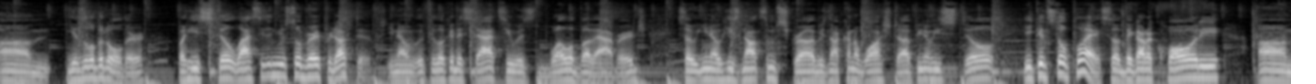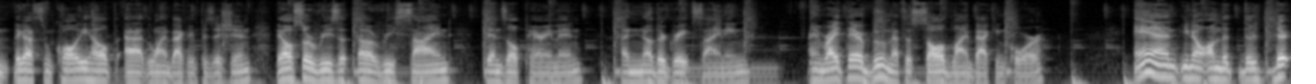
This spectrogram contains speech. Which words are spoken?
um, he is a little bit older, but he's still. Last season, he was still very productive. You know, if you look at his stats, he was well above average. So you know, he's not some scrub. He's not kind of washed up. You know, he's still, he can still play. So they got a quality um, they got some quality help at the linebacking position. They also re- uh, re-signed Denzel Perryman, another great signing. And right there, boom, that's a solid linebacking corps. And you know, on the there,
